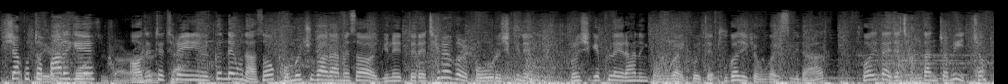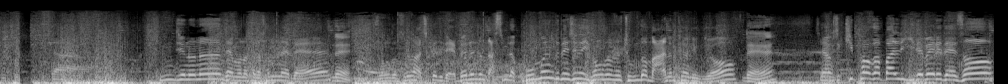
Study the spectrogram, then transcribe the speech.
시작부터 빠르게 Adept Training을 끝내고 나서 곰을 추가를 하면서 unit들의 체력을 보호를 시키는 그런 식의 플레이를 하는 경우가 있고 이제 두 가지 경우가 있습니다. 두 가지 다 이제 장단점이 있죠. 자 김진우는 Demon Hunter가 3레벨. 네, 이성덕 선수 아직까지 레벨은 좀 낮습니다. 고문 그 대신에 이성덕 선수 좀더 많은 편이고요. 네, 자 역시 Keeper가 빨리 2레벨이 돼서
